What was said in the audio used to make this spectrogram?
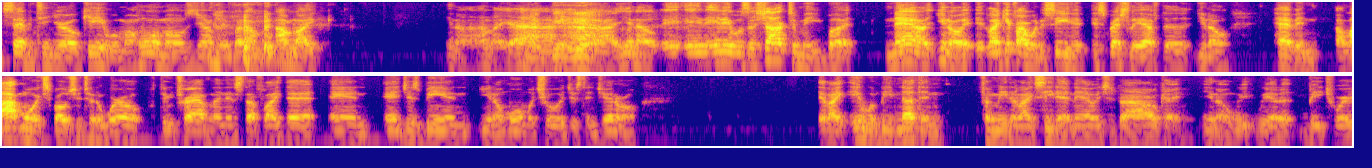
17 year old kid with my hormones jumping, but I'm, I'm like, you know, I'm like, ah, Yeah, yeah. ah, you know, it, it, and it was a shock to me. But now, you know, it, like if I were to see it, especially after, you know, having a lot more exposure to the world through traveling and stuff like that, and and just being, you know, more mature just in general, it, like it would be nothing for me to like see that now. It's just, oh, okay, you know, we we at a beach where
